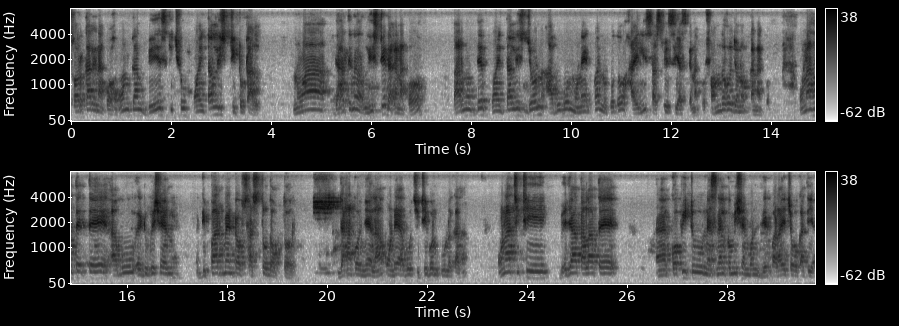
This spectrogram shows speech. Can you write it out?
সরকারে না কোয়া অনকান বেশ কিছু পঁয়তাল্লিশটি টোটাল নোয়া যাহা তিনা লিস্টেড আকানা কো তার মধ্যে পঁয়তাল্লিশ জন আবু বন মনে কোয়া নুকু তো হাইলি সাসপেসিয়াস কানা কো সন্দেহজনক কানা কো ওনা হতে আবু এডুকেশন ডিপার্টমেন্ট অফ স্বাস্থ্য দপ্তর যাহা কো নেলা ওন্ডে আবু চিঠি বন কুল কানা আকানা ওনা চিঠি ভেজা তালাতে কপি টু ন্যাশনাল কমিশন বন বাড়াই চৌকা দিয়া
